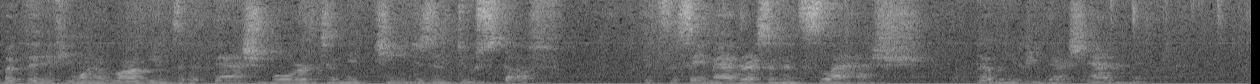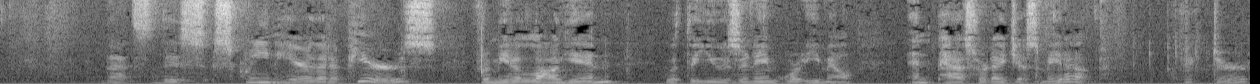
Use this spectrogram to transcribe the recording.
But then if you want to log into the dashboard to make changes and do stuff, it's the same address and then slash wp-admin. That's this screen here that appears for me to log in with the username or email and password I just made up. Victor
